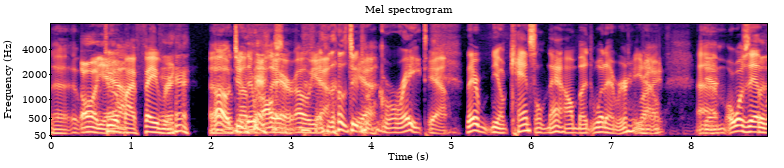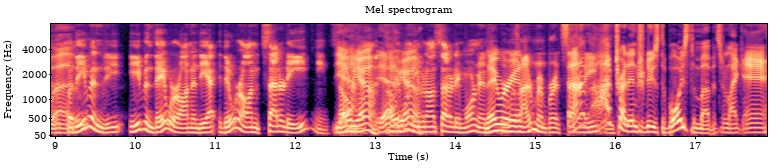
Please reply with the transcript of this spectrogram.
uh, Oh, two of my favorite. Uh, oh, dude, they were awesome. there. Oh yeah, those dudes yeah. were great. yeah, They're you know canceled now, but whatever. You right. know. Um, Or was it? But, uh, but even even they were on in the they were on Saturday evenings. Yeah, oh yeah, yeah, oh they yeah. weren't even on Saturday morning. They were was- in- I remember it Saturday. I've, I've tried to introduce the boys to the Muppets. They're like, eh.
